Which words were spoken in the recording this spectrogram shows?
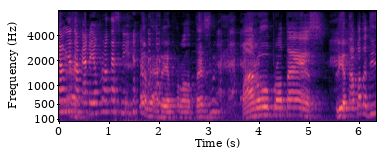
berkicaunya sampai ada yang protes nih. Sampai ada yang protes. Faro protes. Lihat apa tadi?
